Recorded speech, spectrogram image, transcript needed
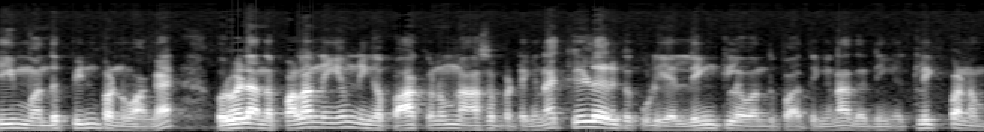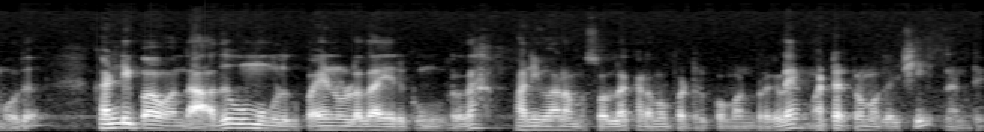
டீம் வந்து பின் பண்ணுவாங்க. ஒருவேளை அந்த பலனையும் நீங்கள் பார்க்கணும்னு ஆசைப்பட்டீங்கன்னா கீழே இருக்கக்கூடிய லிங்க்கில் வந்து பார்த்தீங்கன்னா அதை நீங்கள் கிளிக் பண்ணும்போது கண்டிப்பாக வந்து அதுவும் உங்களுக்கு பயனுள்ளதாக இருக்குங்கிறத பணிவாக நம்ம சொல்ல கடமைப்பட்டிருக்கோம் நண்பர்களே மற்றற்ற மகிழ்ச்சி. நன்றி.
